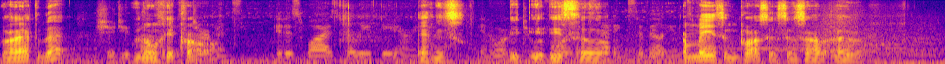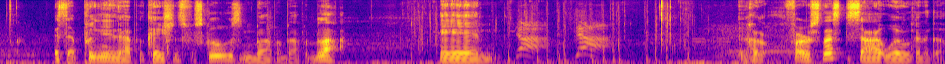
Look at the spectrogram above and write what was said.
Right after that, we cause don't hit prom. Disturbance, It is wise to leave the area And it's in order it, to it's a upsetting amazing process as I, uh, is that putting in applications for schools and blah blah blah blah blah. And hold on. First, let's decide where we're gonna go.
